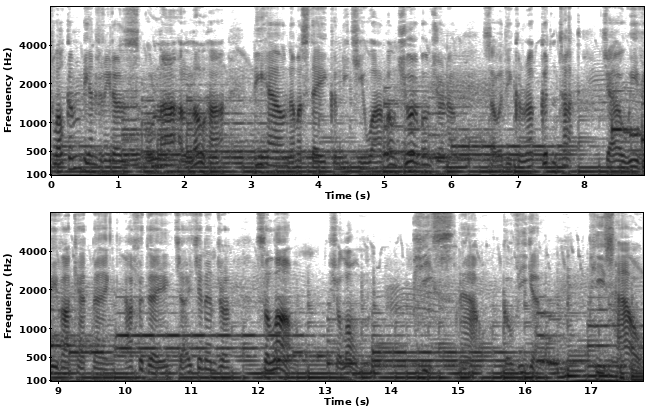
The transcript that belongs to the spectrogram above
Greetings, welcome, bienvenidos, hola, aloha, ni hao, namaste, konnichiwa, bonjour, buongiorno, sawadee karup, guten tak, jiao, we viva, cat bang, day, jai janendra, salam, shalom, peace now, go vegan, peace how,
